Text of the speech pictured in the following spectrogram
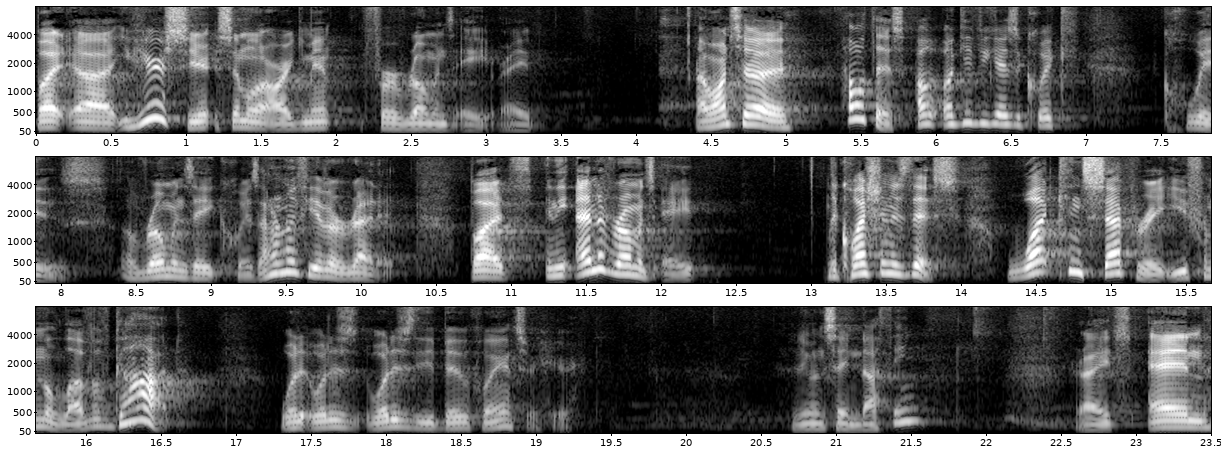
but uh, you hear a similar argument for Romans 8, right? I want to, how about this? I'll, I'll give you guys a quick quiz, a Romans 8 quiz. I don't know if you ever read it, but in the end of Romans 8, the question is this What can separate you from the love of God? What, what, is, what is the biblical answer here? Anyone say nothing? Right? And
